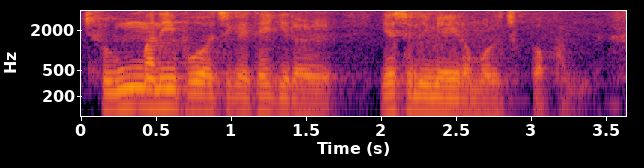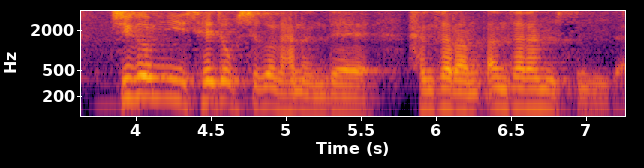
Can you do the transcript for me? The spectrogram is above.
충만히 부어지게 되기를 예수님의 이름으로 축복합니다. 지금 이 세족식을 하는데 한 사람, 딴 사람이 있습니다.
